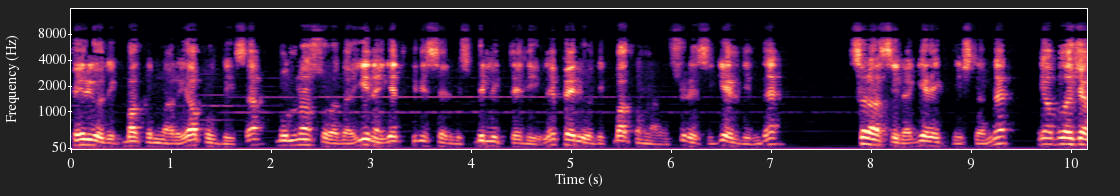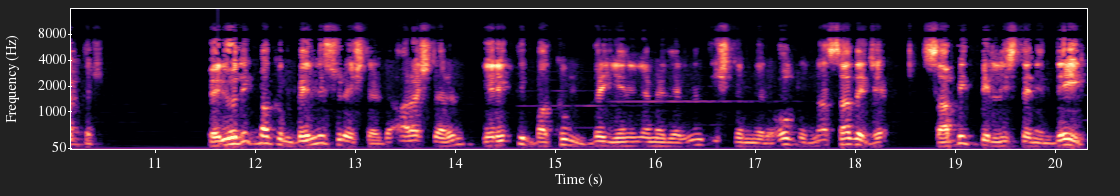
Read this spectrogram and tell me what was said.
periyodik bakımları yapıldıysa bundan sonra da yine yetkili servis birlikteliğiyle periyodik bakımların süresi geldiğinde sırasıyla gerekli işlemler yapılacaktır. Periyodik bakım belli süreçlerde araçların gerekli bakım ve yenilemelerinin işlemleri olduğundan sadece sabit bir listenin değil,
